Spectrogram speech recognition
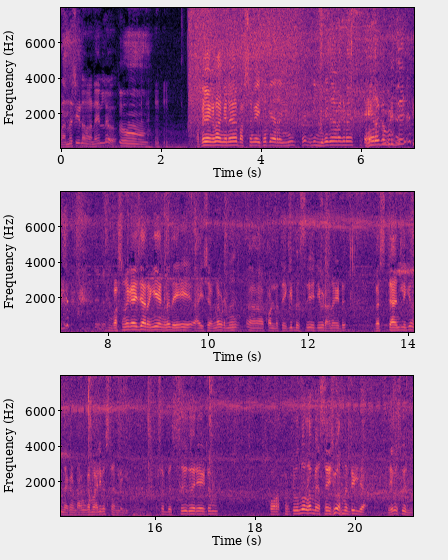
വന്ന ക്ഷീണമാണല്ലോ. അപ്പൊ ഞങ്ങൾ അങ്ങനെ ഭക്ഷണം കഴിച്ചൊക്കെ ഇറങ്ങി. ഇങ്ങനെയൊക്കെ നടക്കണ എയറൊക്കെ പിടിച്ച്. ഭക്ഷണം കഴിച്ച് ഇറങ്ങി ഞങ്ങൾ ദേ ഐശ്വരനെ ഇവിടുന്ന് കൊല്ലത്തേക്ക് ബസ് കയറ്റി വിടാനായിട്ട് ബസ് സ്റ്റാൻഡിലേക്ക് വന്നേക്കണ്ട അങ്കമാലി ബസ് സ്റ്റാൻഡിലേക്ക്. പക്ഷെ ബസ് ഇതുവരെയായിട്ടും പുറപ്പെട്ടു എന്നുള്ള മെസ്സേജ് വന്നിട്ടില്ല. ഇതേ ബസ് തന്നെ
